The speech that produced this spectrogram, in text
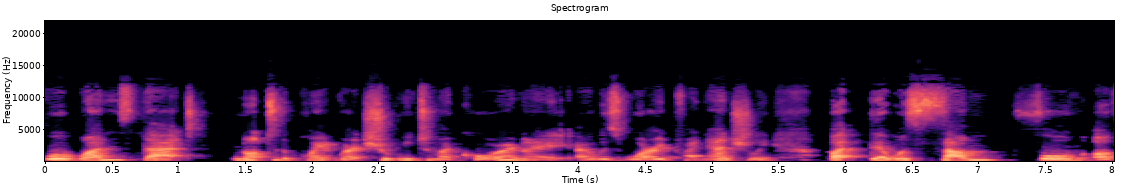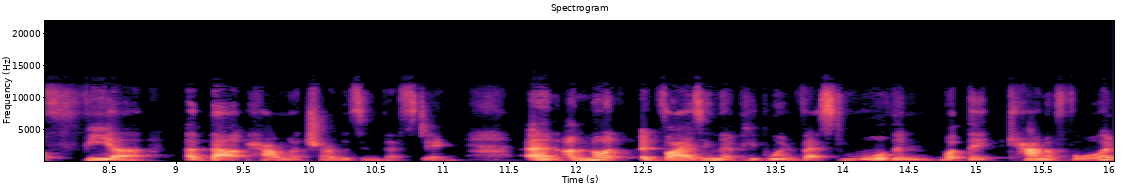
were ones that not to the point where it shook me to my core and I, I was worried financially, but there was some form of fear about how much I was investing. And I'm not advising that people invest more than what they can afford.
